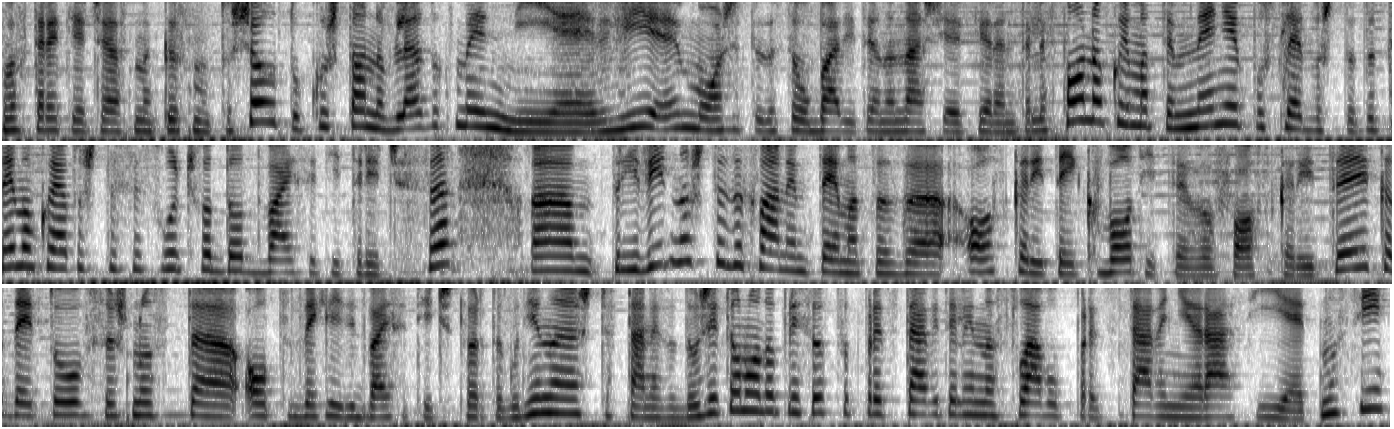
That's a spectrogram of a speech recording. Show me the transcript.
В третия част на късното шоу. Току-що навлязохме ние. Вие можете да се обадите на нашия ефирен телефон, ако имате мнение по следващата тема, която ще се случва до 23 часа. А, привидно ще захванем темата за Оскарите и квотите в Оскарите, където всъщност от 2024 година ще стане задължително да присъстват представители на слабо представени раси и етноси,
